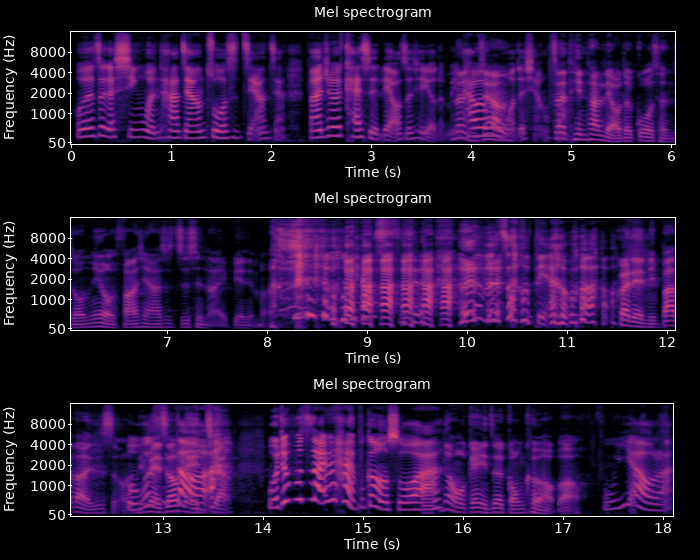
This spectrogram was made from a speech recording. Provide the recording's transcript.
或者这个新闻他这样做是怎样怎样？反正就会开始聊这些有的没的，他会问我的想法在。听他聊的过程中，你有发现他是支持哪一边的吗？这不是重点好不好？快点，你爸到底是什么？我不你每次都没啊讲。我就不知道，因为他也不跟我说啊。那我给你这个功课好不好？不要啦！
